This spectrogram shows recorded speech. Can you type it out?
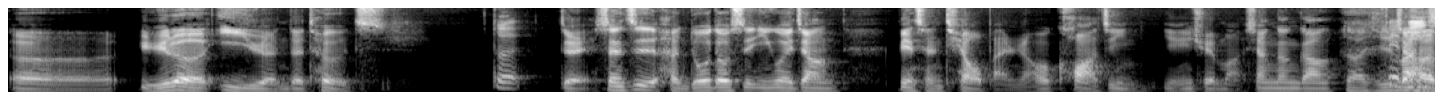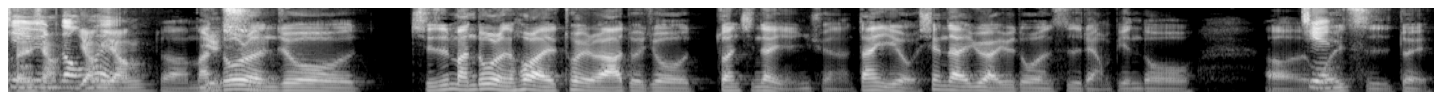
呃娱乐艺人的特质，对，对，甚至很多都是因为这样变成跳板，然后跨进演艺圈嘛。像刚刚对啊其实嘉蛮禾分享明星运动会泱泱，对啊，蛮多人就其实蛮多人后来退了啦啦队，就专心在演艺圈了。但也有现在越来越多人是两边都呃维持，对，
